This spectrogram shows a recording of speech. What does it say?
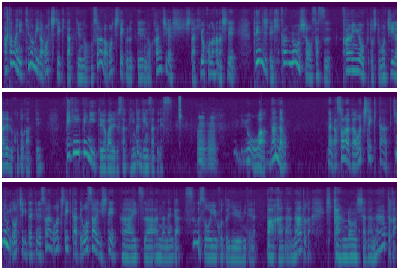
頭に木の実が落ちてきたっていうのを、空が落ちてくるっていうのを勘違いしたひよこの話で、転じて悲観論者を指す慣用句として用いられることがあって、ペニーペニーと呼ばれる作品が原作です。うんうん。要は、なんだろう？なんか空が落ちてきた、木の実が落ちてきただけで空が落ちてきたって大騒ぎして、あああいつはあんななんかすぐそういうこと言うみたいな、バカだなとか、悲観論者だなとか、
